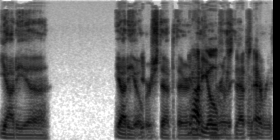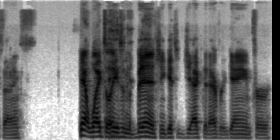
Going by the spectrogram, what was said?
Yadi, uh, Yadi overstepped there. Yadi Nothing really oversteps everything. Can't wait till he's in the bench and he gets ejected every game for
